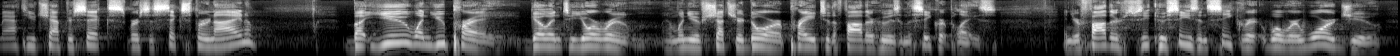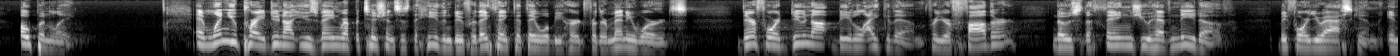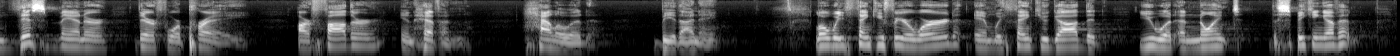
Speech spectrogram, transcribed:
Matthew chapter 6, verses 6 through 9. But you, when you pray, go into your room, and when you have shut your door, pray to the Father who is in the secret place. And your Father who sees in secret will reward you openly. And when you pray, do not use vain repetitions as the heathen do, for they think that they will be heard for their many words. Therefore, do not be like them, for your Father knows the things you have need of before you ask Him. In this manner, therefore, pray Our Father in heaven, hallowed be thy name. Lord, we thank you for your word, and we thank you, God, that you would anoint the speaking of it.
